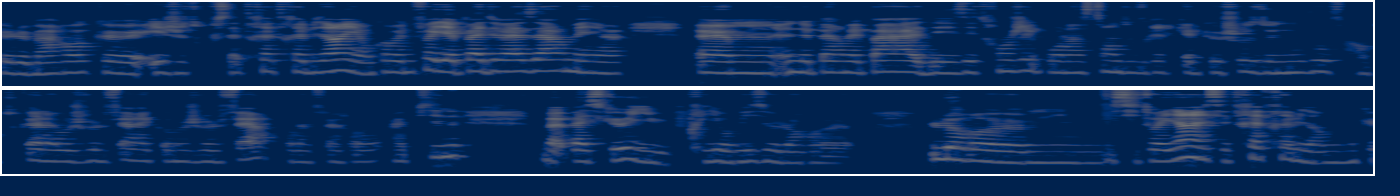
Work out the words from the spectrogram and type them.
le Maroc, et je trouve ça très très bien, et encore une fois, il n'y a pas de hasard, mais ne permet pas à des étrangers pour l'instant d'ouvrir quelque chose de nouveau, enfin en tout cas là où je veux le faire et comme je veux le faire, pour la faire rapide, bah, parce qu'ils priorisent leurs leurs citoyens et c'est très très bien. Donc,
